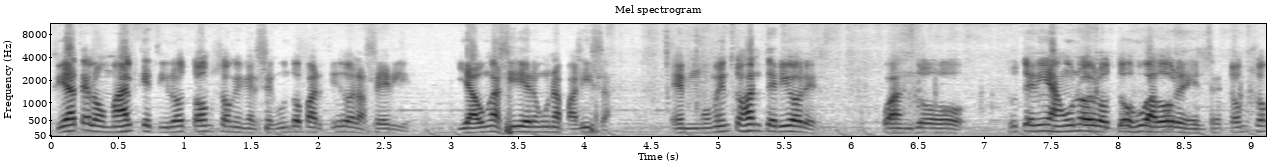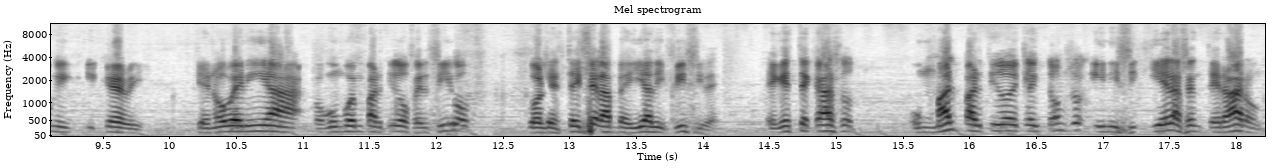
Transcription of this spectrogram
fíjate lo mal que tiró Thompson en el segundo partido de la serie y aún así dieron una paliza. En momentos anteriores, cuando tú tenías uno de los dos jugadores entre Thompson y, Kerry que no venía con un buen partido ofensivo, Golden State se las veía difíciles. En este caso, un mal partido de Clay Thompson y ni siquiera se enteraron.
